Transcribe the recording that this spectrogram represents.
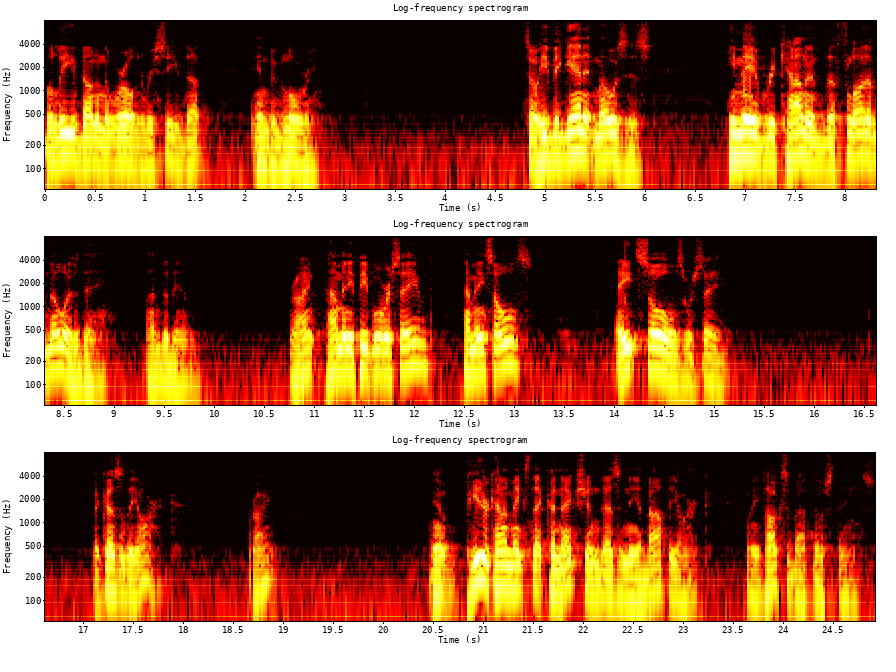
believed on in the world, and received up into glory. So he began at Moses. He may have recounted the flood of Noah's day unto them. Right? How many people were saved? How many souls? Eight souls were saved because of the ark. Right? You know, Peter kind of makes that connection, doesn't he, about the ark when he talks about those things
